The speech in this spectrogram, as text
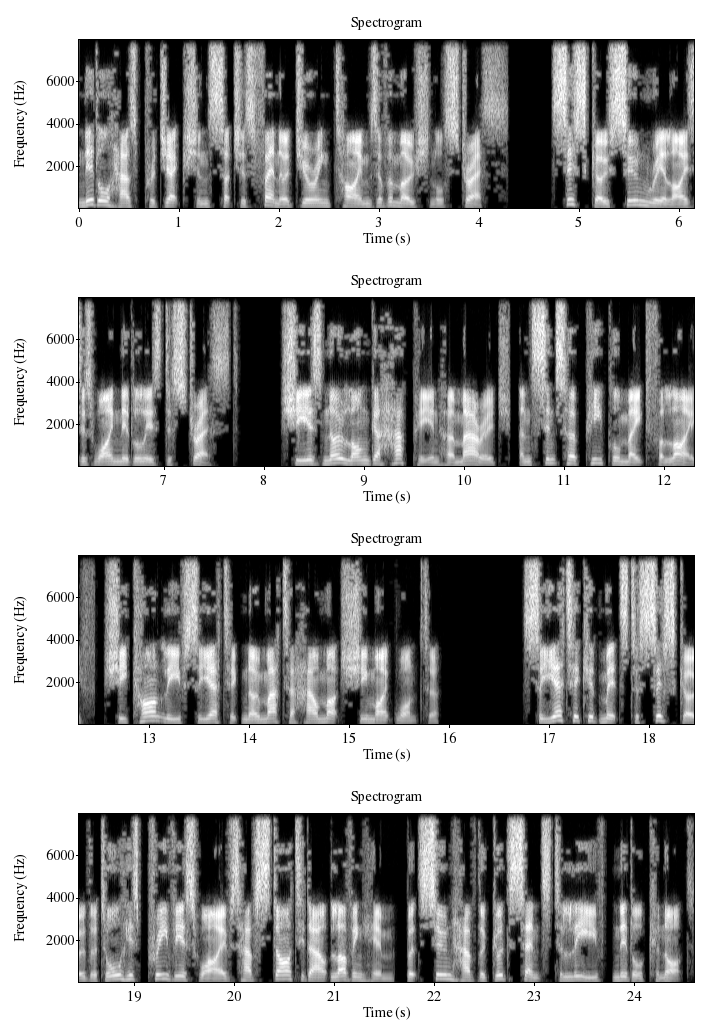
Nidell has projections such as Fenna during times of emotional stress. Sisko soon realizes why Nidell is distressed. She is no longer happy in her marriage, and since her people mate for life, she can't leave Seyetik no matter how much she might want to. Seyetik admits to Sisko that all his previous wives have started out loving him, but soon have the good sense to leave, Nidell cannot.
